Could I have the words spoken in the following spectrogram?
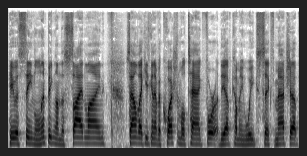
He was seen limping on the sideline. Sounds like he's going to have a questionable tag for the upcoming Week 6 matchup.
